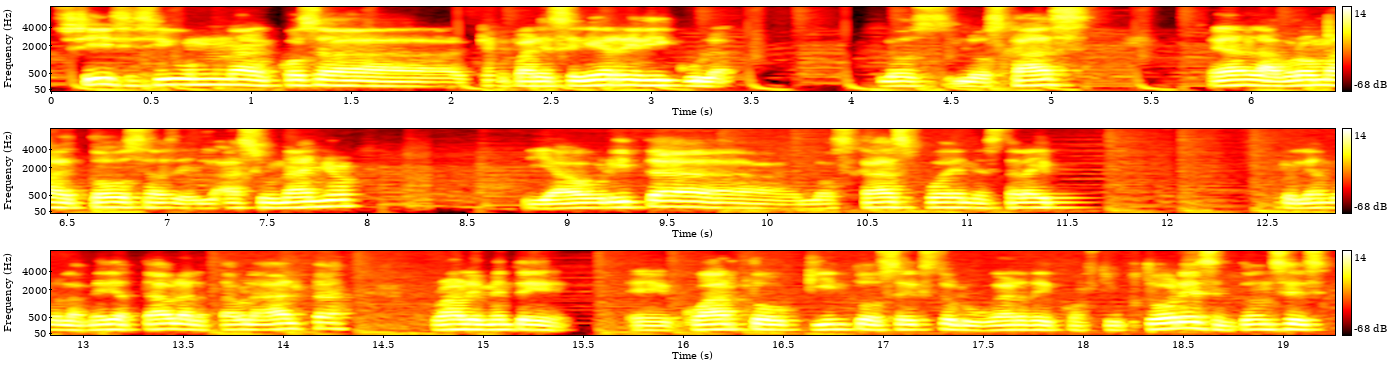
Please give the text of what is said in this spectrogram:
Sí, sí, sí, una cosa que parecería ridícula. Los, los Haas eran la broma de todos hace, un año y ahorita los Haas pueden estar ahí peleando la media tabla, la tabla alta, probablemente eh, cuarto, quinto, sexto lugar de constructores, entonces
